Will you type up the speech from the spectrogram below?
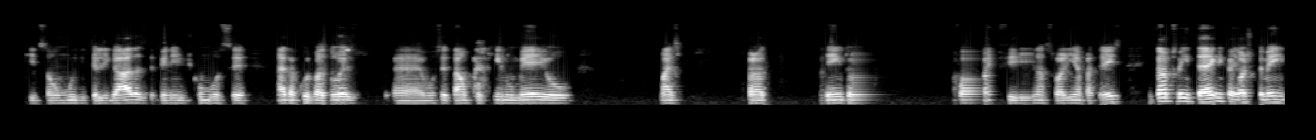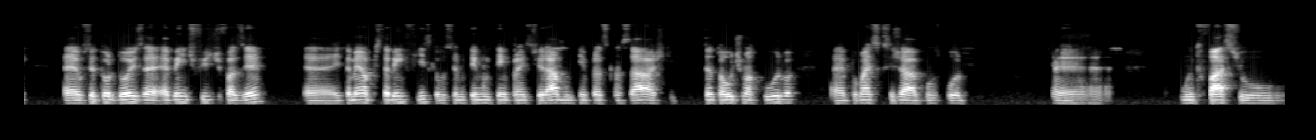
que são muito interligadas, dependendo de como você sai da curva 2, é, você está um pouquinho no meio ou mais para dentro, interferir na sua linha para 3. Então é uma pista bem técnica, e lógico também é, o setor 2 é, é, bem difícil de fazer, é, e também é uma pista bem física, você não tem muito tempo para respirar, muito tempo para descansar, acho que tanto a última curva, é, por mais que seja, vamos supor, é, muito fácil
